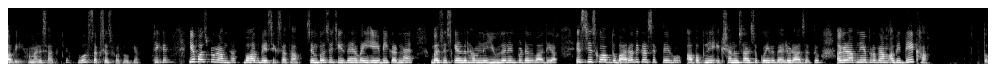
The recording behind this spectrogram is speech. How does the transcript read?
अभी हमारे साथ किया, वो सक्सेसफुल हो गया, ठीक है? ये फ़र्स्ट प्रोग्राम था, बहुत बेसिक सा था सिंपल सी चीज़ें हैं, वहीं ए बी करना है, बस इसके अंदर हमने यूज़र इनपुट डलवा दिया। इस चीज़ को आप दोबारा भी कर सकते हो, आप अपने इच्छानुसार से कोई भी वैल्यू डाल सकते हो। अगर आपने ये प्रोग्राम अभी देखा तो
